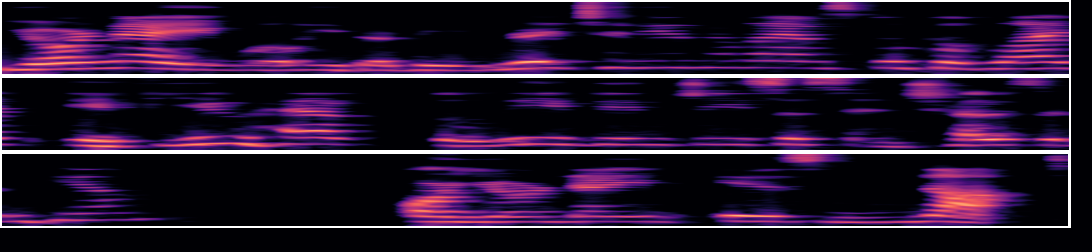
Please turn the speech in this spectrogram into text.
your name will either be written in the Lamb's Book of Life if you have believed in Jesus and chosen Him, or your name is not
